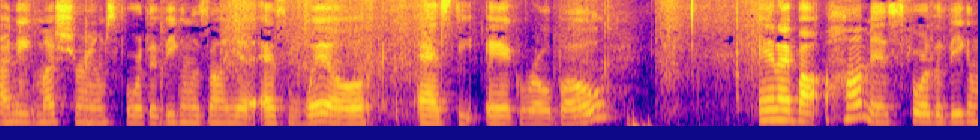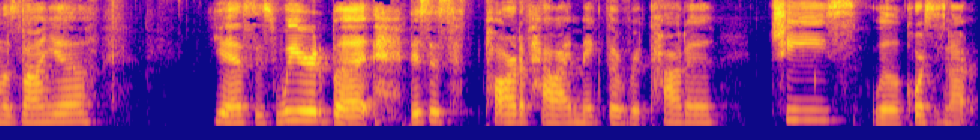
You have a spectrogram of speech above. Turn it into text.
I need mushrooms for the vegan lasagna as well as the egg roll bowl. And I bought hummus for the vegan lasagna. Yes, it's weird, but this is part of how I make the ricotta cheese. Well, of course, it's not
